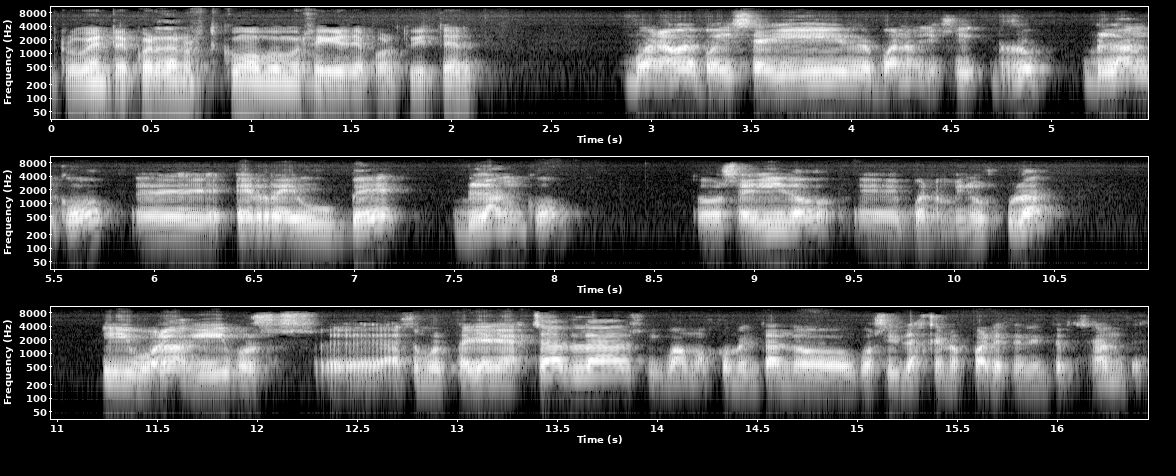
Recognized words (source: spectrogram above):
Rubén, recuérdanos cómo podemos seguirte por Twitter. Bueno, me podéis seguir, bueno, yo soy Rub Blanco, eh, R-U-B Blanco, todo seguido, eh, bueno, minúscula. Y bueno, aquí pues eh, hacemos pequeñas charlas y vamos comentando cositas que nos parecen interesantes.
